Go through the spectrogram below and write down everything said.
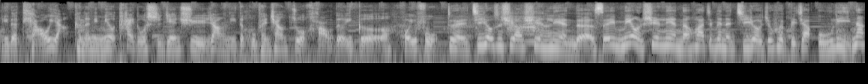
你的调养，可能你没有太多时间去让你的骨盆腔做好的一个恢复。对，肌肉是需要训 练的，所以没有训练的话，这边的肌肉就会比较无力。那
